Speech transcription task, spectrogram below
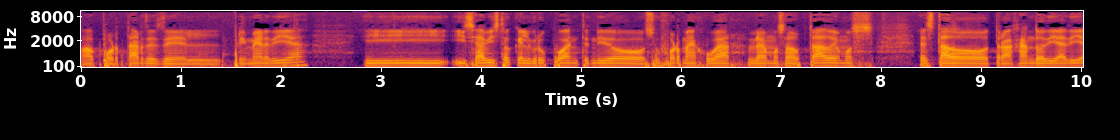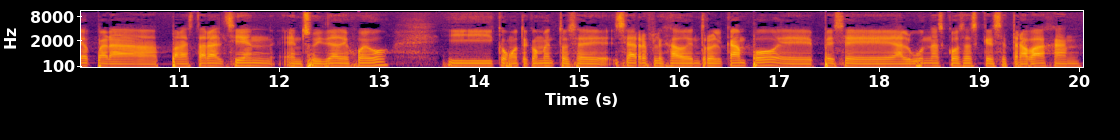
a, a aportar desde el primer día y, y, se ha visto que el grupo ha entendido su forma de jugar, lo hemos adoptado, hemos estado trabajando día a día para, para estar al 100 en su idea de juego y como te comento se, se ha reflejado dentro del campo, eh, pese a algunas cosas que se trabajan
